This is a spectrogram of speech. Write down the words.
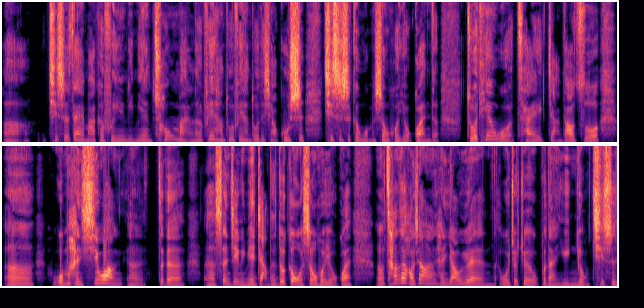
啊，其实，在马可福音里面充满了非常多非常多的小故事，其实是跟我们生活有关的。昨天我才讲到说，呃，我们很希望，呃，这个呃，圣经里面讲的都跟我生活有关，呃，常常好像很遥远，我就觉得我不能运用。其实，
